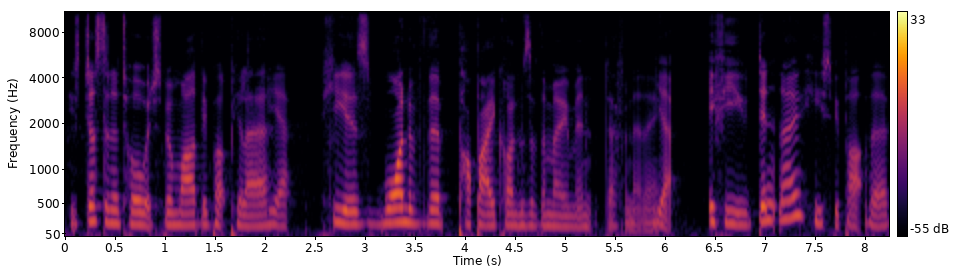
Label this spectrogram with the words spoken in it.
He's just in a tour which has been wildly popular. Yeah. He is one of the pop icons of the moment, definitely. Yeah. If you didn't know, he used to be part of a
